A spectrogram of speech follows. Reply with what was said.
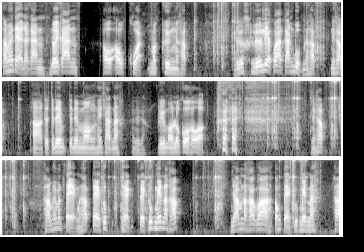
ทำให้แตกออกจากกัน โดยการเอาเอาขวดมาคลึงนะครับ หรือหรือเรียกว่าการบุบนะครับ นี่ครับ อ่าจะจะได้จะได้มองให้ชัดนะเดี๋ยวลืมเอาโลโก้เขาออกนี่ครับทำให้มันแตกนะครับ แตกทุกแตกแตกทุกเม็ดนะครับ ย้ำนะครับว่าต้องแตกทุกเม็ดนะถ้า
